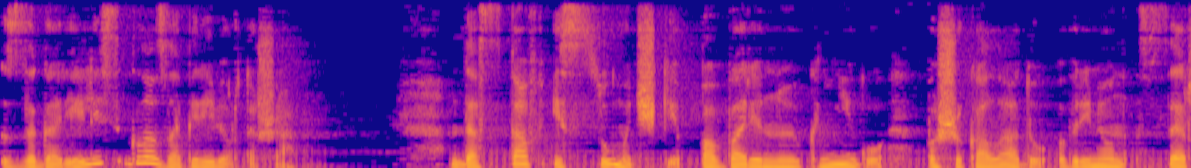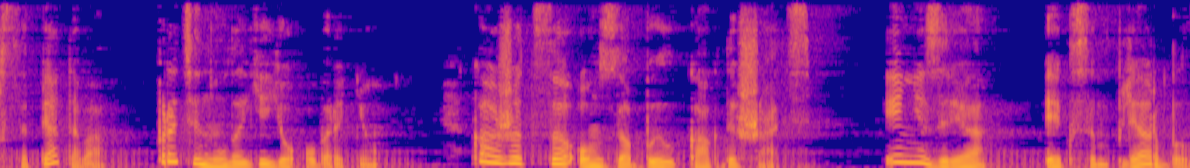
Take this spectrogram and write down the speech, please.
Загорелись глаза перевертыша. Достав из сумочки поваренную книгу по шоколаду времен Серса Пятого, протянула ее оборотню. Кажется, он забыл, как дышать. И не зря экземпляр был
